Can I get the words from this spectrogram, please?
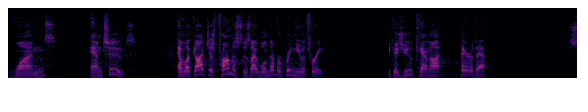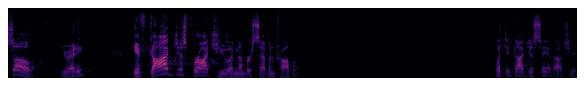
Ones and twos. And what God just promised is, I will never bring you a three because you cannot bear that. So, you ready? If God just brought you a number seven problem, what did God just say about you?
